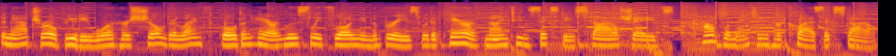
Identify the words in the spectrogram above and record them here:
The natural beauty wore her shoulder-length golden hair loosely flowing in the breeze with a pair of 1960s style shades, complementing her classic style.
